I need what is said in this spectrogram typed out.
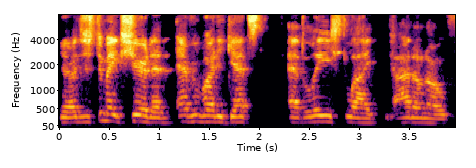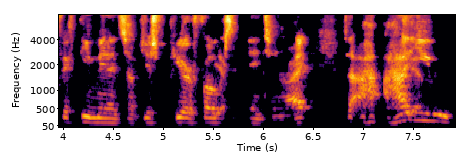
you know, just to make sure that everybody gets at least like I don't know, 15 minutes of just pure focused attention, right? So how, how do you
